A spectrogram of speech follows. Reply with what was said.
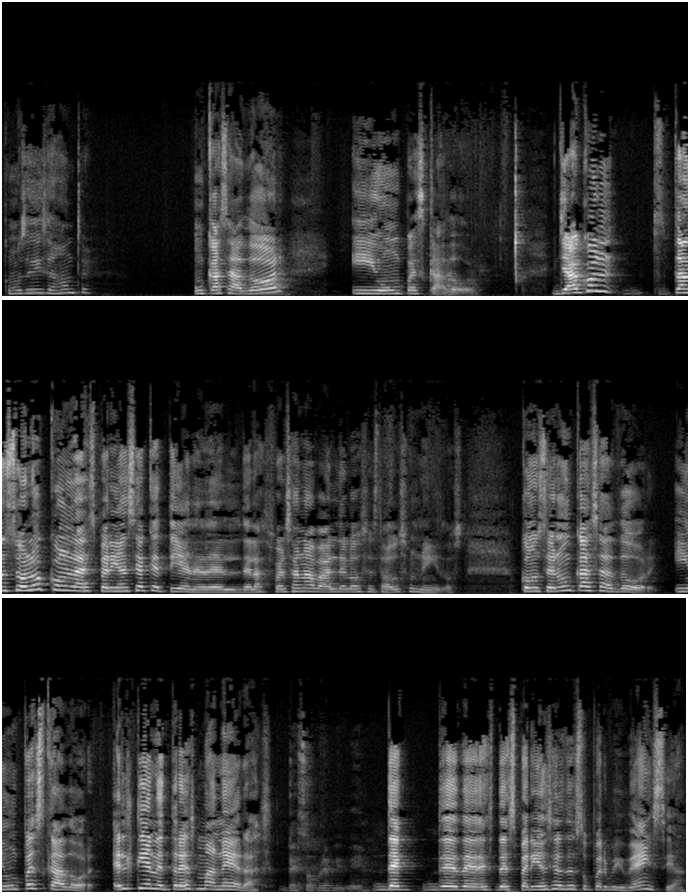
¿Cómo se dice, Hunter? Un cazador y un pescador. Ya con. Tan solo con la experiencia que tiene del- de, la Fuerza Naval de los Estados Unidos, con ser un cazador y un pescador, él tiene tres maneras De sobrevivir. de, de, de, de experiencias de supervivencia.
